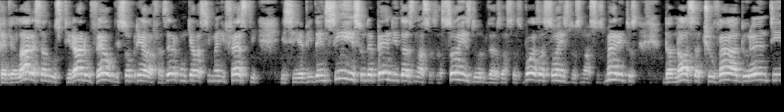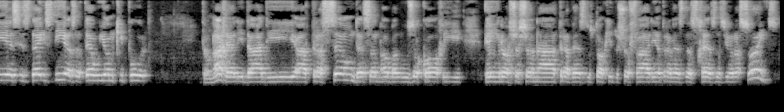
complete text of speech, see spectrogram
revelar essa luz, tirar o véu de sobre ela, fazer com que ela se manifeste e se evidencie, isso depende das nossas ações, do, das nossas boas ações, dos nossos méritos, da nossa chuva durante esses dez dias até o Yom Kippur. Então, na realidade, a atração dessa nova luz ocorre em Rosh Hashanah através do toque do shofar e através das rezas e orações.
